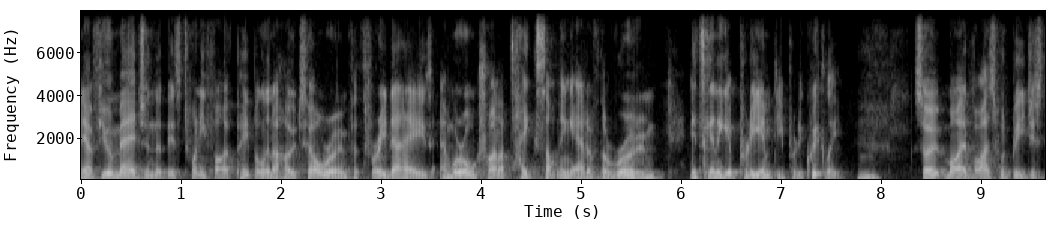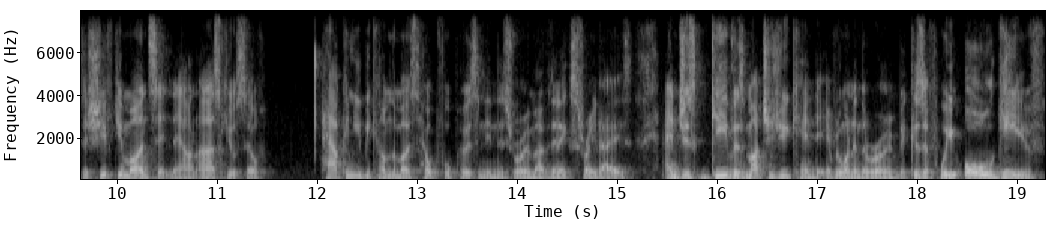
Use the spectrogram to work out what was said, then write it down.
now, if you imagine that there's 25 people in a hotel room for three days and we're all trying to take something out of the room, it's going to get pretty empty pretty quickly. Mm. So, my advice would be just to shift your mindset now and ask yourself how can you become the most helpful person in this room over the next three days and just give as much as you can to everyone in the room because if we all give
